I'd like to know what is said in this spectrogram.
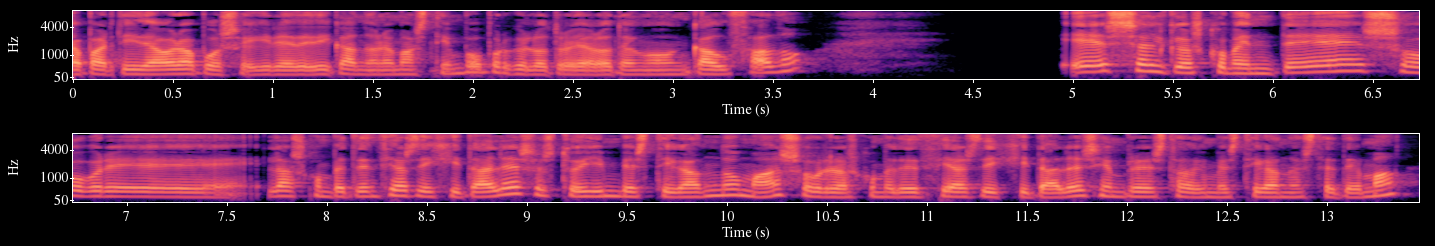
a partir de ahora pues seguiré dedicándole más tiempo porque el otro ya lo tengo encauzado. Es el que os comenté sobre las competencias digitales. Estoy investigando más sobre las competencias digitales. Siempre he estado investigando este tema.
